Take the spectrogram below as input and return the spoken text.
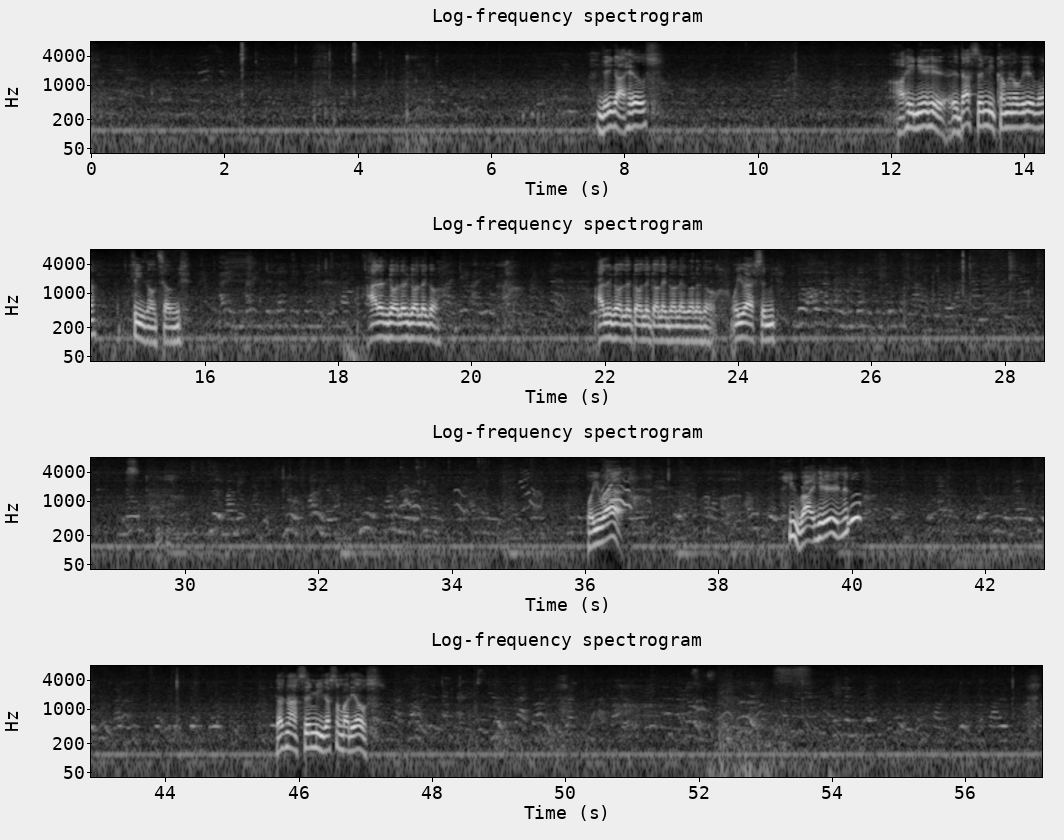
Jay got hills. Oh, he near here. Is that Simi coming over here, bro? Please don't tell me. Alright, let's go, let's go, let's go. Alright, let's go, let's go, let's go, let's go, let's go, let's go. Where you at, Simi? Where you at? He right here, nigga. That's not Simi, that's somebody else.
